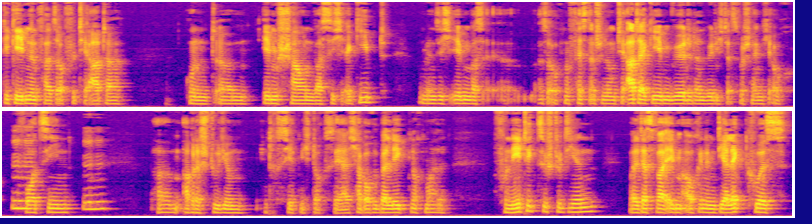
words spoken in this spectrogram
gegebenenfalls auch für Theater und ähm, eben schauen, was sich ergibt. Und wenn sich eben was, äh, also auch eine Festanstellung im Theater ergeben würde, dann würde ich das wahrscheinlich auch Mhm. vorziehen. Mhm. Ähm, aber das Studium interessiert mich doch sehr. Ich habe auch überlegt, nochmal Phonetik zu studieren, weil das war eben auch in dem Dialektkurs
